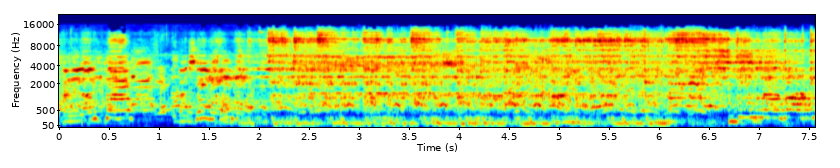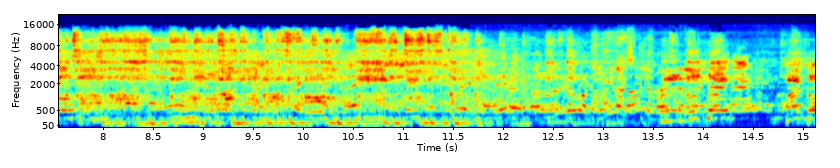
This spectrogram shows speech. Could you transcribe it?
Con el 11, Basilio. Con el 12, Paco.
